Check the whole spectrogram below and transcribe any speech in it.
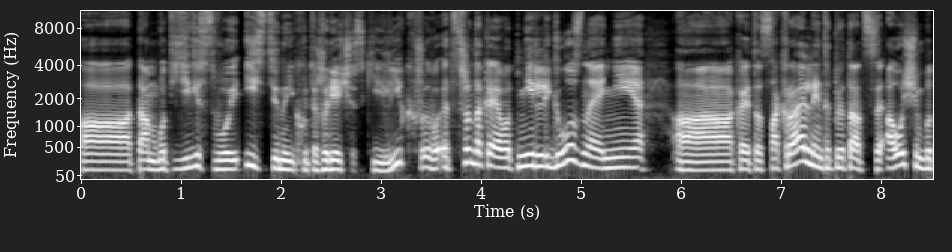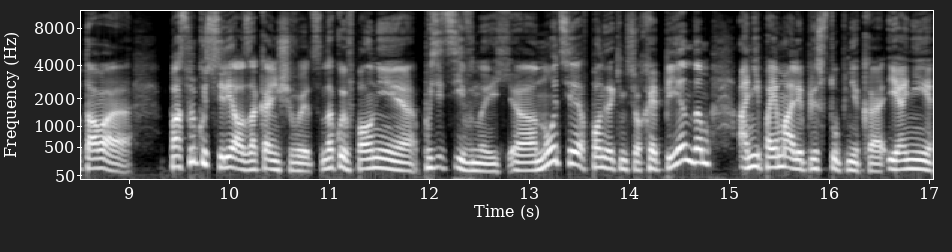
а, там вот яви свой истинный какой-то жреческий лик. Это совершенно такая вот не религиозная, не а, какая-то сакральная интерпретация, а очень бытовая. Поскольку сериал заканчивается на такой вполне позитивной э, ноте, вполне таким все хэппи-эндом, они поймали преступника, и они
